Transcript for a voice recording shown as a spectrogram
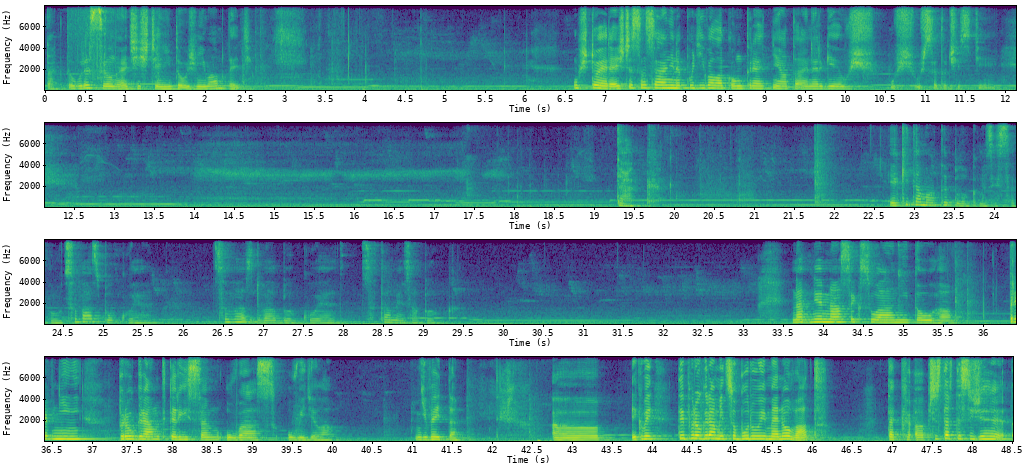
tak to bude silné čištění, to už vnímám teď. Už to jede, ještě jsem se ani nepodívala konkrétně a ta energie už, už, už se to čistí. Jaký tam máte blok mezi sebou? Co vás blokuje? Co vás dva blokuje? Co tam je za blok? Nadměrná sexuální touha. První program, který jsem u vás uviděla. Dívejte. Uh, jakoby ty programy, co budu jmenovat, tak uh, představte si, že uh,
